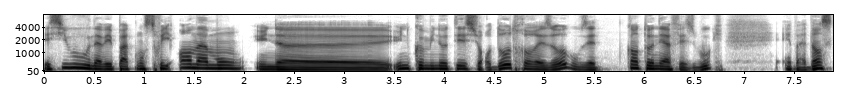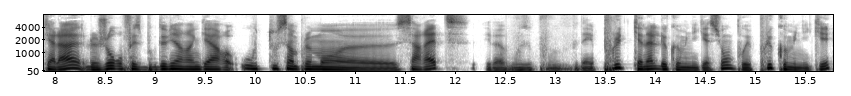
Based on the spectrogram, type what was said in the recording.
Et si vous, vous n'avez pas construit en amont une, euh, une communauté sur d'autres réseaux, que vous êtes cantonné à Facebook, et ben dans ce cas-là, le jour où Facebook devient ringard ou tout simplement euh, s'arrête, et ben vous, n'avez plus de canal de communication, vous pouvez plus communiquer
